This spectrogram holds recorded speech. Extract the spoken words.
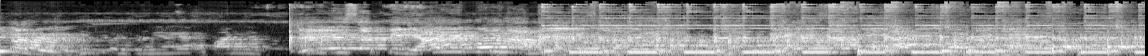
ஹிந்தி பாட்டு வேணும் ஹிந்தி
